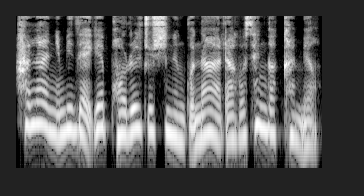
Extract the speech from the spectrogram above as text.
하나님이 내게 벌을 주시는구나 라고 생각하며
